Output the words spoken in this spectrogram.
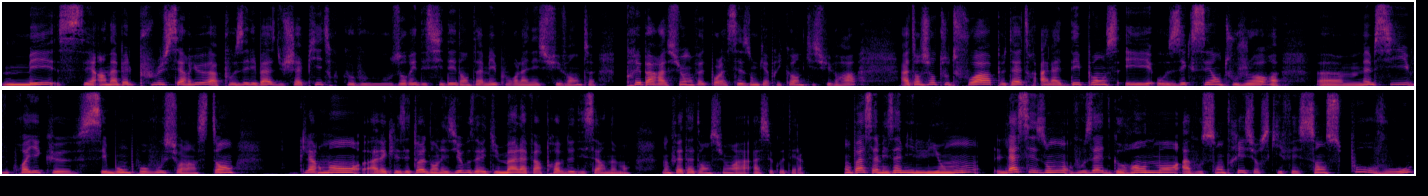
mais c'est un appel plus sérieux à poser les bases du chapitre que vous aurez décidé d'entamer pour l'année suivante. Préparation en fait pour la saison Capricorne qui suivra. Attention toutefois peut-être à la dépense et aux excès en tout genre. Euh, même si vous croyez que c'est bon pour vous sur l'instant, clairement avec les étoiles dans les yeux vous avez du mal à faire preuve de discernement. Donc faites attention à ce côté-là. On passe à mes amis Lion. La saison vous aide grandement à vous centrer sur ce qui fait sens pour vous.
